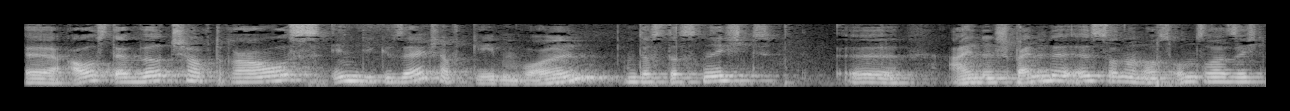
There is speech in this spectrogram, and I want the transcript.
äh, aus der Wirtschaft raus in die Gesellschaft geben wollen und dass das nicht äh, eine Spende ist, sondern aus unserer Sicht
